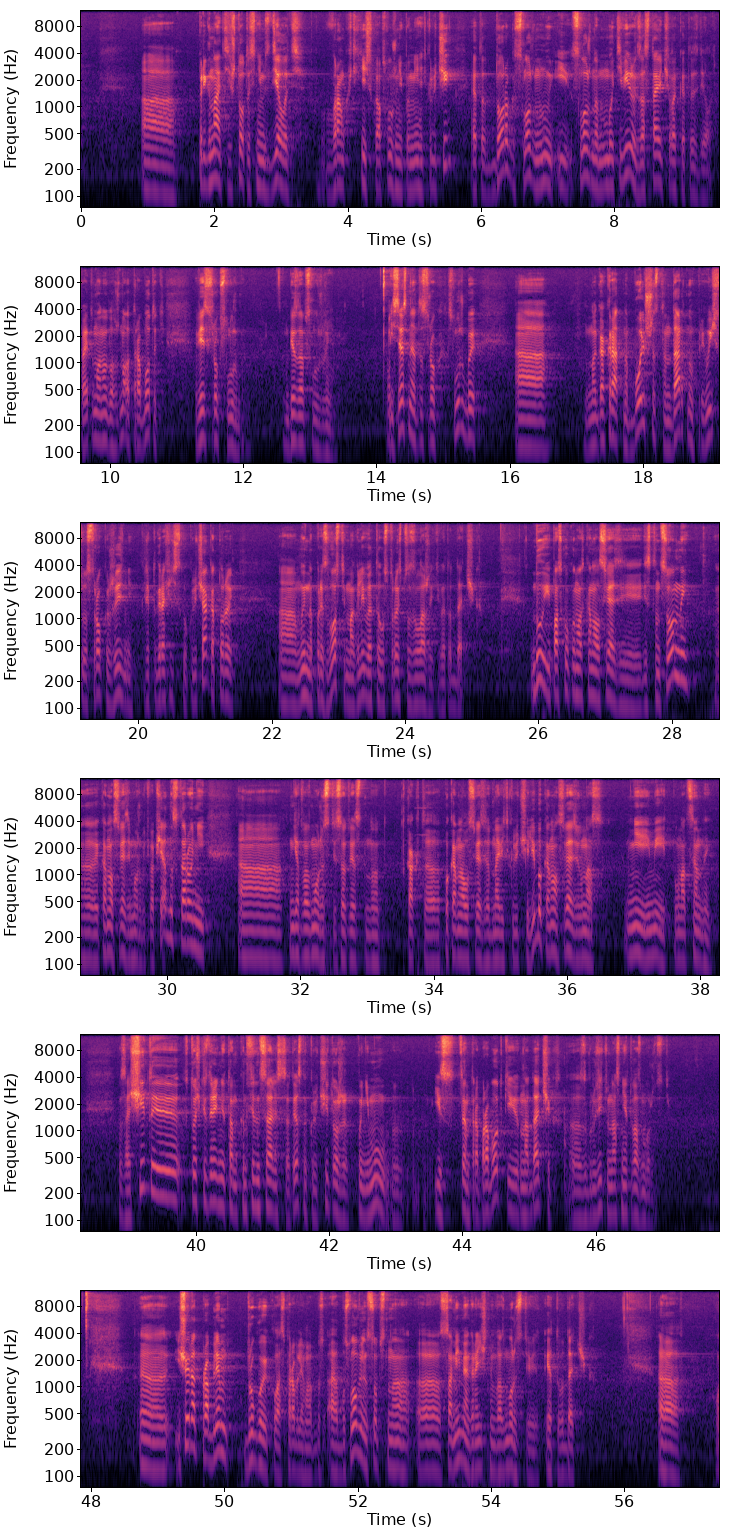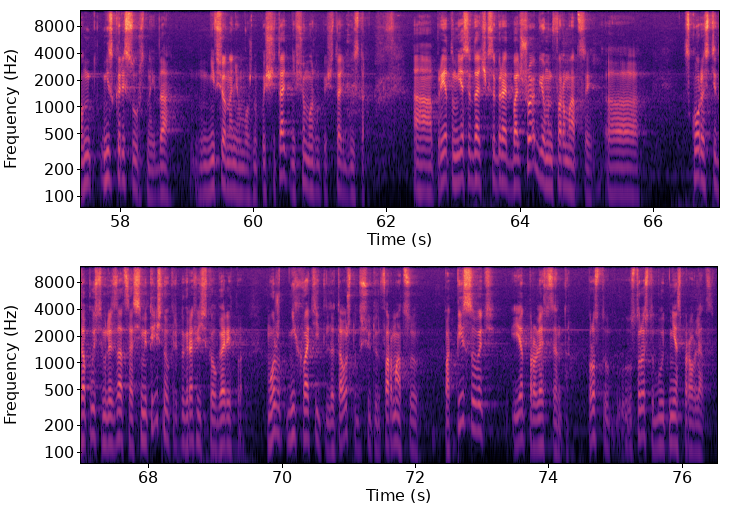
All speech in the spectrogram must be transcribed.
а, пригнать и что-то с ним сделать в рамках технического обслуживания, поменять ключи, это дорого, сложно, ну и сложно мотивировать, заставить человека это сделать. Поэтому оно должно отработать весь срок службы без обслуживания. Естественно, это срок службы а, многократно больше стандартного привычного срока жизни криптографического ключа, который а, мы на производстве могли в это устройство заложить, в этот датчик. Ну и поскольку у нас канал связи дистанционный, э, канал связи может быть вообще односторонний, а, нет возможности, соответственно, как-то по каналу связи обновить ключи, либо канал связи у нас не имеет полноценной защиты с точки зрения там, конфиденциальности, соответственно, ключи тоже по нему э, из центра обработки на датчик э, загрузить у нас нет возможности. Э, еще ряд проблем, другой класс проблем обусловлен, собственно, самими ограниченными возможностями этого датчика. Он низкоресурсный, да, не все на нем можно посчитать, не все можно посчитать быстро. При этом, если датчик собирает большой объем информации, скорости, допустим, реализации асимметричного криптографического алгоритма может не хватить для того, чтобы всю эту информацию подписывать и отправлять в центр. Просто устройство будет не справляться.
